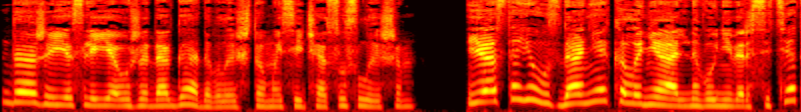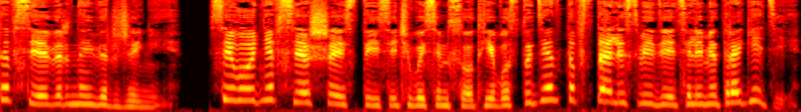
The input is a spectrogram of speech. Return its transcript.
Даже если я уже догадывалась, что мы сейчас услышим. Я стою у здания колониального университета в Северной Вирджинии. Сегодня все 6800 его студентов стали свидетелями трагедии.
